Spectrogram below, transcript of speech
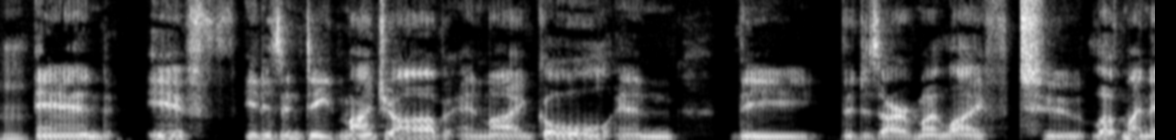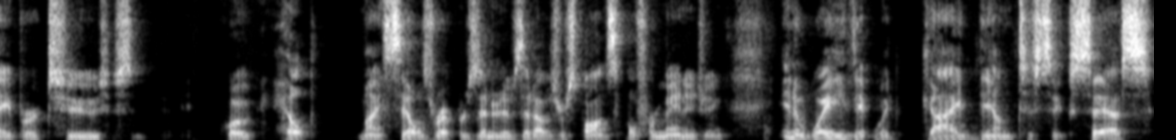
Mm. And if it is indeed my job and my goal and the the desire of my life to love my neighbor to quote help my sales representatives that I was responsible for managing in a way that would guide them to success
